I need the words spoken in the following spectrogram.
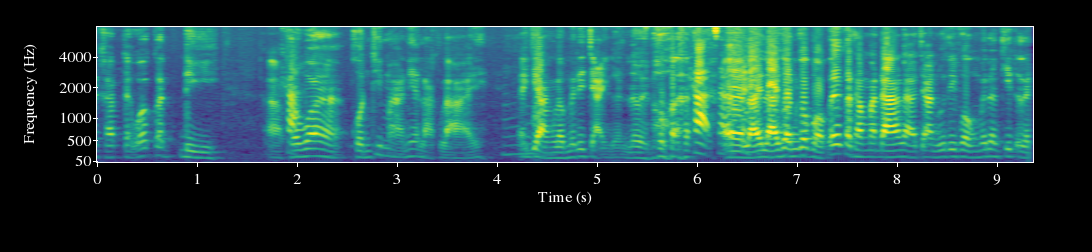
นะครับ แต่ว่าก็ดี อ่าค่ะเพราะว่าคนที่มาเนี่ยหลากหลายและอย่างเราไม่ได้จ่ายเงินเลย เพราะว่าค่ะใช่ เอ่อหลายหลายคนก็บอกเอ้ยก็ธรรมดาแหละอาจารย์วุฒิพงศ์ไม่ต้องคิดอะไร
